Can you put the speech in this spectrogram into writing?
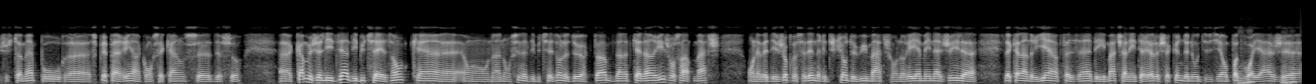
justement pour se préparer en conséquence de ça. Euh, comme je l'ai dit en début de saison, quand euh, on a annoncé notre début de saison le 2 octobre, dans notre calendrier 60 matchs, on avait déjà procédé à une réduction de 8 matchs. On a réaménagé le, calendrier en faisant des matchs à l'intérieur de chacune de nos divisions, pas de mhm. voyage mhm. euh,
